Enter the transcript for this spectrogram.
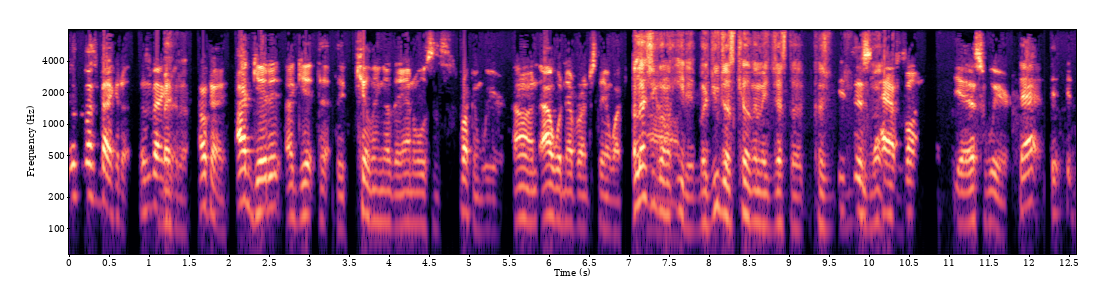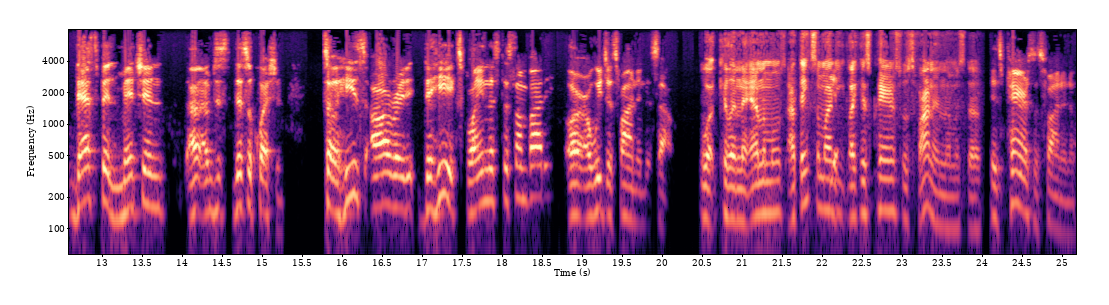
Let's, let's back it up. Let's back, back it, up. it, up. Okay, I get it. I get that the killing of the animals is fucking weird. I, I would never understand why. Unless you're gonna um, eat it, but you just killing it just to because you just have fun. Yeah, that's weird. That that's been mentioned. I, I'm just this is a question. So he's already did he explain this to somebody, or are we just finding this out? What killing the animals? I think somebody yeah. like his parents was finding them and stuff. His parents was finding them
